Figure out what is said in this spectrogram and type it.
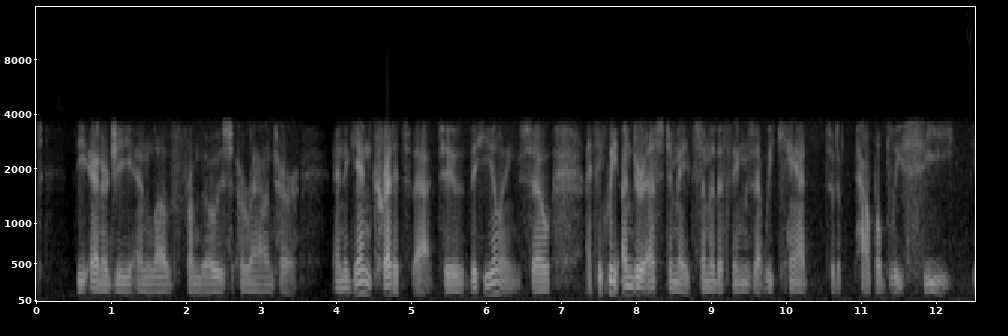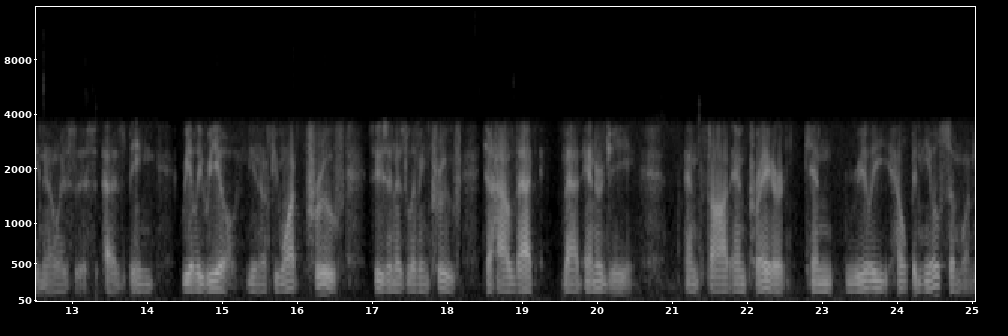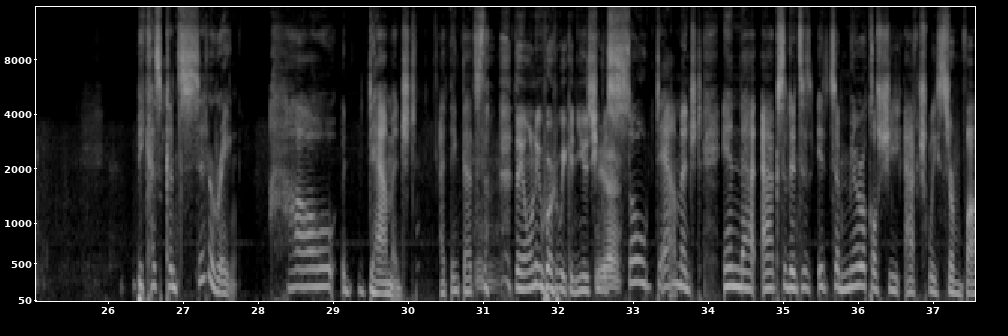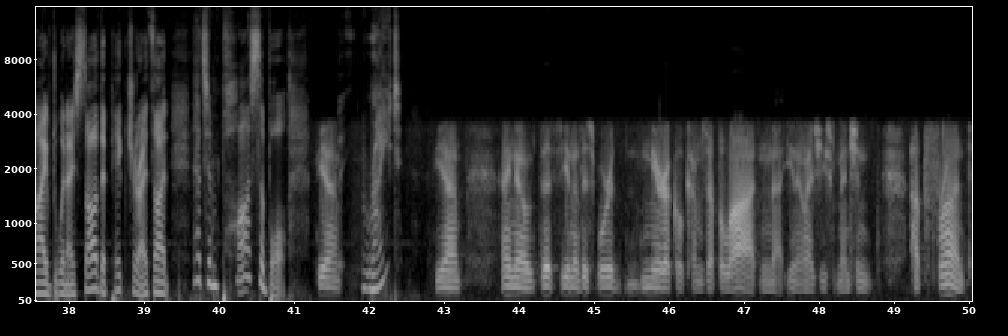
the energy and love from those around her. And again, credits that to the healing. So I think we underestimate some of the things that we can't sort of palpably see, you know, as as, as being really real. You know, if you want proof, Susan is living proof to how that that energy and thought and prayer can really help and heal someone. Because considering how damaged I think that's mm. the, the, only word we can use. She yeah. was so damaged in that accident. It's, it's, a miracle she actually survived. When I saw the picture, I thought, that's impossible. Yeah. Right? Yeah. I know this. You know, this word miracle comes up a lot, and that, you know, as you mentioned up front,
